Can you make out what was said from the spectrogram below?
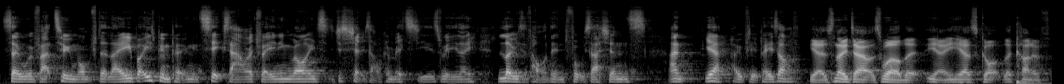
So with that two month delay, but he's been putting in six hour training rides. It just shows how committed he is, really. Loads of hard interval sessions, and yeah, hopefully it pays off. Yeah, there's no doubt as well that you know he has got the kind of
